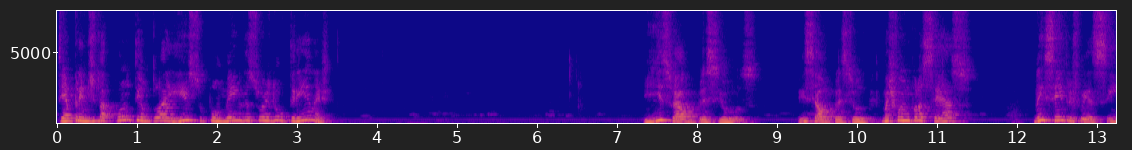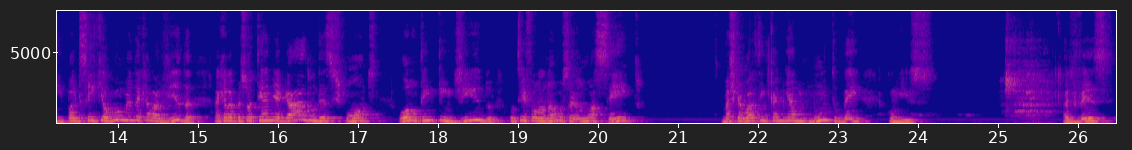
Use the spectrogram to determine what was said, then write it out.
tem aprendido a contemplar isso por meio das suas doutrinas. E isso é algo precioso. Isso é algo precioso. Mas foi um processo. Nem sempre foi assim. Pode ser que em algum momento daquela vida aquela pessoa tenha negado um desses pontos, ou não tenha entendido, ou tenha falado, não, eu não aceito. Mas que agora tem caminhado muito bem com isso. Às vezes,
